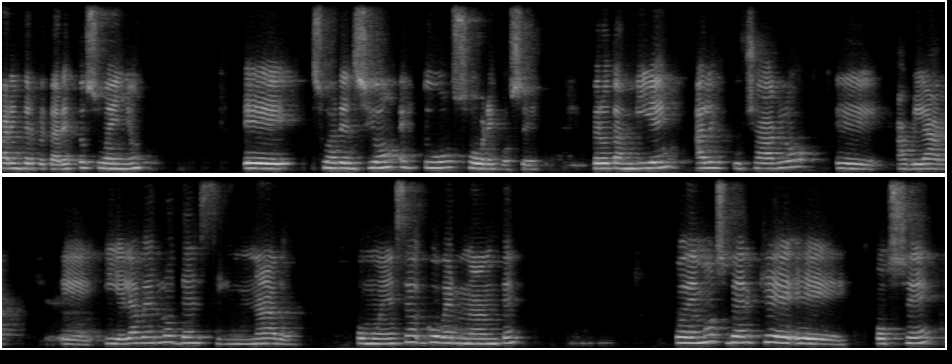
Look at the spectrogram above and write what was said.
para interpretar estos sueños, eh, su atención estuvo sobre José, pero también al escucharlo hablar y él haberlo designado como ese gobernante, podemos ver que eh, José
